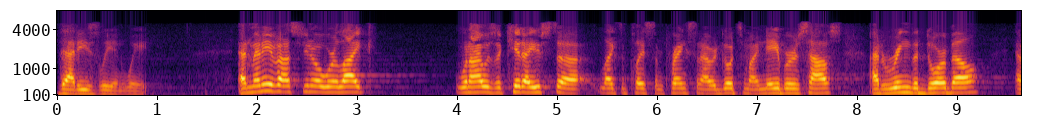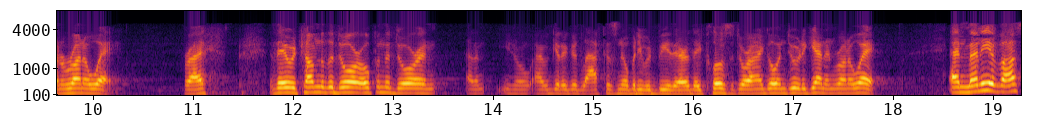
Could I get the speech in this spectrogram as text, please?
that easily and wait. And many of us, you know, we're like, when I was a kid, I used to like to play some pranks, and I would go to my neighbor's house, I'd ring the doorbell, and run away, right? They would come to the door, open the door, and, and you know, I would get a good laugh because nobody would be there. They'd close the door, and I'd go and do it again and run away. And many of us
